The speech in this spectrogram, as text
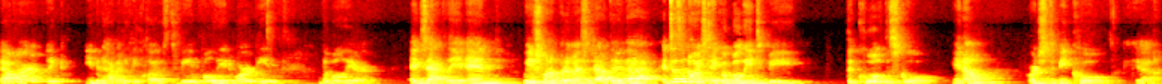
that aren't like even have anything close to being bullied or being the bullier. Exactly. And we just want to put a message out there that it doesn't always take a bully to be the cool of the school, you know? Or just to be cool. Yeah.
